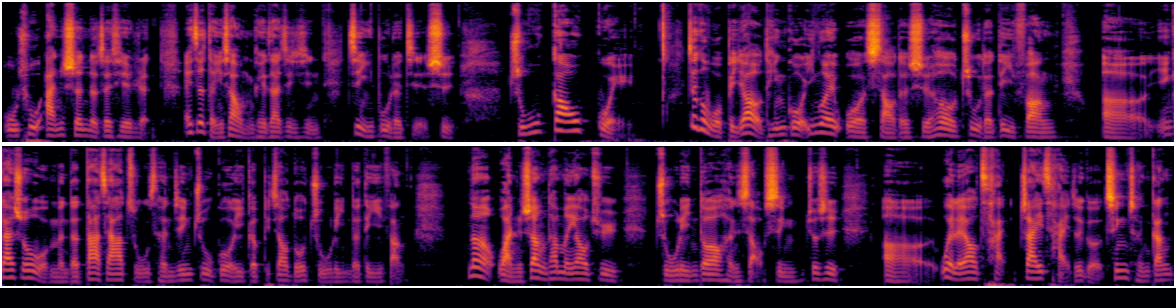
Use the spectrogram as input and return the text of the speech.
无处安身的这些人，诶，这等一下我们可以再进行进一步的解释。竹高鬼，这个我比较有听过，因为我小的时候住的地方，呃，应该说我们的大家族曾经住过一个比较多竹林的地方。那晚上他们要去竹林都要很小心，就是呃，为了要采摘采这个清晨刚。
